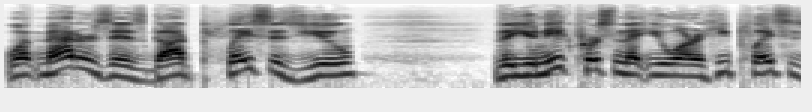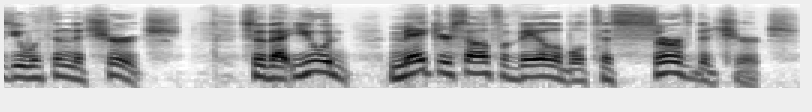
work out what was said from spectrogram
What matters is God places you the unique person that you are, He places you within the church so that you would make yourself available to serve the church,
